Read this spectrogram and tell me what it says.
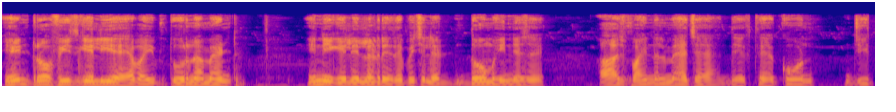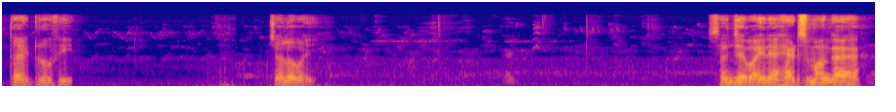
इन ट्रॉफीज़ के लिए है भाई टूर्नामेंट इन्हीं के लिए लड़ रहे थे पिछले दो महीने से। आज फाइनल मैच है, देखते हैं कौन जीतता है ट्रॉफी चलो भाई। संजय भाई ने हेड्स मांगा है।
